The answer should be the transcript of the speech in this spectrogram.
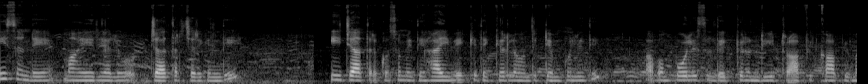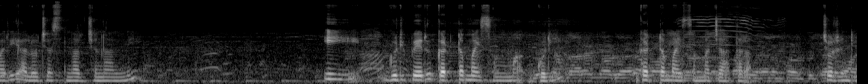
ఈ సండే మా ఏరియాలో జాతర జరిగింది. ఈ జాతర కోసం ఇది హైవేకి దగ్గరలో ఉంది టెంపుల్ ఇది. పాపం పోలీసుల దగ్గరుండి ట్రాఫిక్ కాపీ మరీ అలో చేస్తున్నారు జనాల్ని. ఈ గుడి పేరు గట్టమైసమ్మ గుడి. గట్టమైసమ్మ జాతర. చూడండి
